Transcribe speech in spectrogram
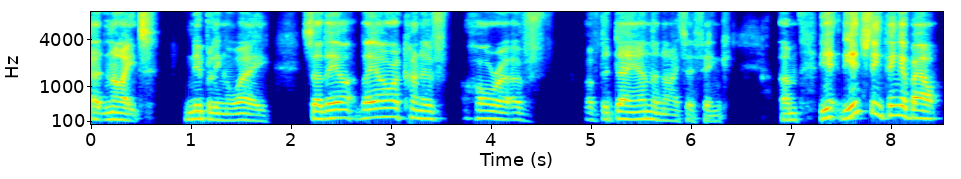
at night nibbling away. So they are they are a kind of horror of of the day and the night. I think. Um, the the interesting thing about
